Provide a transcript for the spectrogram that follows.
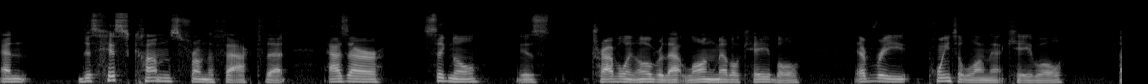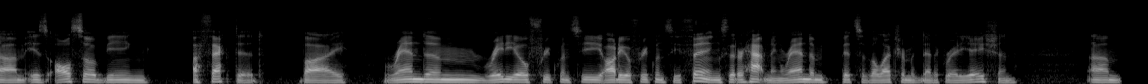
And this hiss comes from the fact that as our signal is traveling over that long metal cable, every point along that cable um, is also being affected by random radio frequency, audio frequency things that are happening, random bits of electromagnetic radiation. Um,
